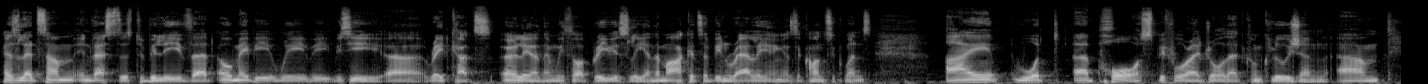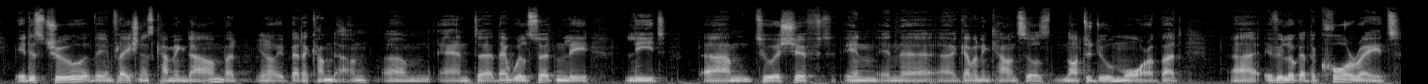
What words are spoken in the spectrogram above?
has led some investors to believe that, oh, maybe we, we, we see uh, rate cuts earlier than we thought previously, and the markets have been rallying as a consequence. I would uh, pause before I draw that conclusion. Um, it is true the inflation is coming down, but you know it better come down, um, and uh, that will certainly lead um, to a shift in in the uh, governing councils not to do more. But uh, if you look at the core rate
